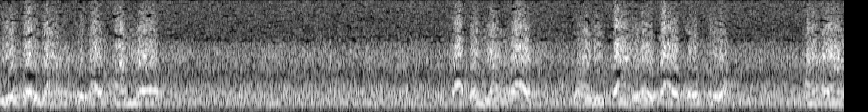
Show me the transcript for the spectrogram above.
นี่ตัวอย่างที่เขาทำมาจะเป็นอย่างไรในวิจารณ์ในใจเขาตัวถ้าหาก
